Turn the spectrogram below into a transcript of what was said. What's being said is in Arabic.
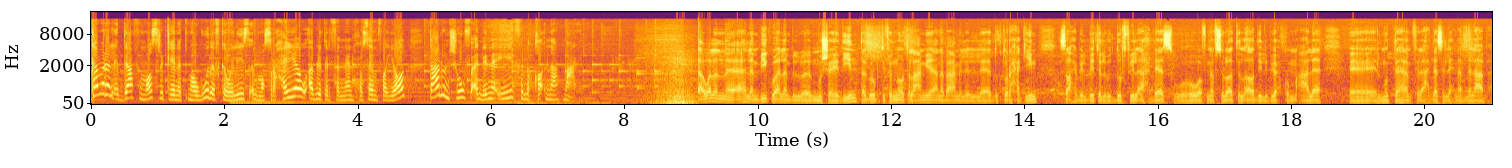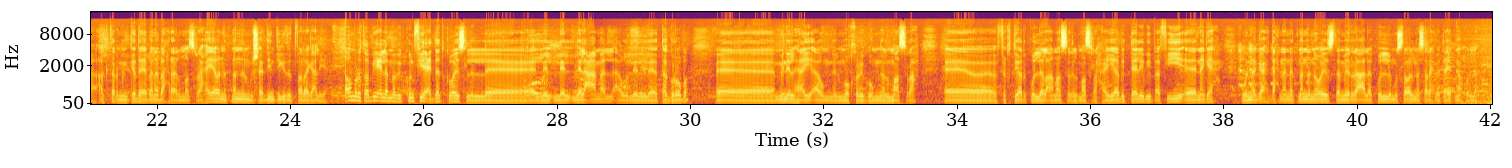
كاميرا الإبداع في مصر كانت موجودة في كواليس المسرحية وقابلت الفنان حسام فياض. تعالوا نشوف قال لنا إيه في لقائنا معاه اولا أهلا بيك واهلا بالمشاهدين. تجربتي في النقطه العامية أنا بعمل الدكتور حكيم صاحب البيت اللي بتدور فيه الأحداث وهو في نفس الوقت القاضي اللي بيحكم على المتهم في الأحداث اللي إحنا بنلعبها. أكتر من كده يبقى أنا بحرق المسرحية ونتمنى المشاهدين تيجي تتفرج عليها. أمر طبيعي لما بيكون في إعداد كويس للعمل أو للتجربة من الهيئة ومن المخرج ومن المسرح في اختيار كل العناصر المسرحية بالتالي بيبقى في نجاح. والنجاح ده إحنا نتمنى إن هو يستمر على كل مستوى المسارح بتاعتنا كلها.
